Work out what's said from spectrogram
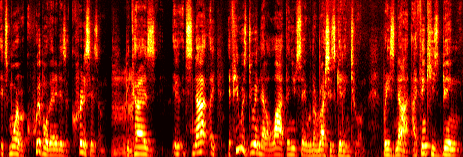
It's more of a quibble than it is a criticism because it's not like if he was doing that a lot, then you'd say, well, the rush is getting to him, but he's not. I think he's being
